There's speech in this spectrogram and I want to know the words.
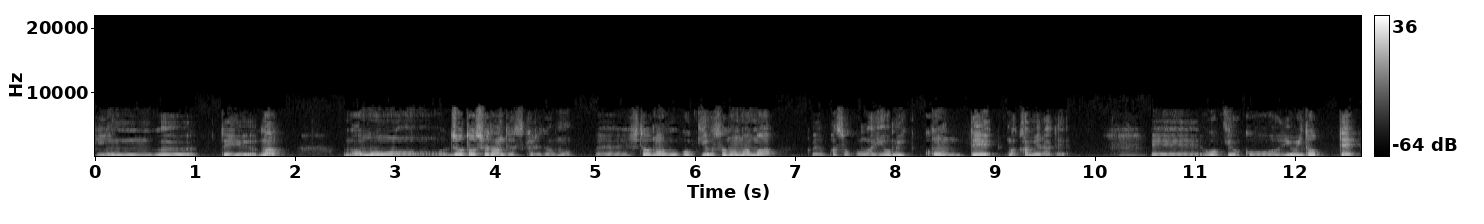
キングっていう、まあ、まあもう、上等手段ですけれども、えー人の動きをそのまま、えーパソコンが読み込んで、まあ、カメラで、えー動きをこう読み取って、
